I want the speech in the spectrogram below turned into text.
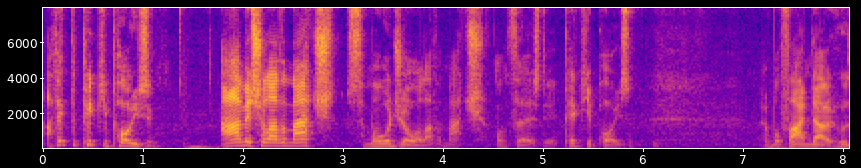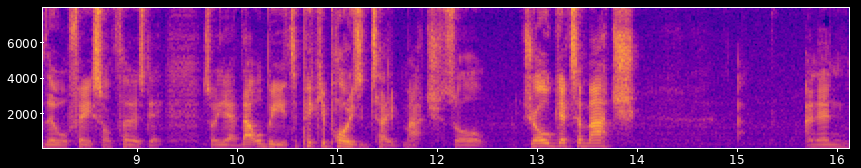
I think the pick your poison. Amish will have a match. Samoa Joe will have a match on Thursday. Pick your poison, and we'll find out who they will face on Thursday. So yeah, that will be it's a pick your poison type match. So Joe gets a match, and then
